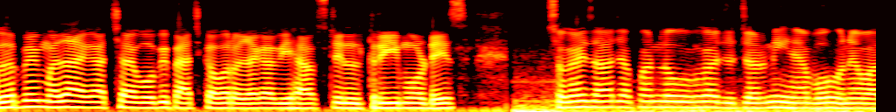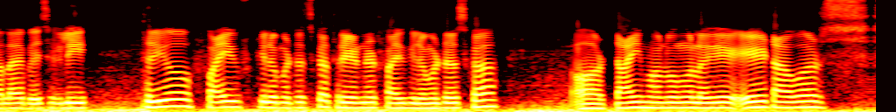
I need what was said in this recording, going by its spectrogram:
उधर पे भी मज़ा आएगा अच्छा है, वो भी पैच कवर हो जाएगा we have still three more days so guys आज अपन लोगों का जो जर्नी है, वो होने वाला है बेसिकली 305 किलोमीटर्स का 305 किलोमीटर्स का, और टाइम हम लोगों को लगे एट आवर्स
